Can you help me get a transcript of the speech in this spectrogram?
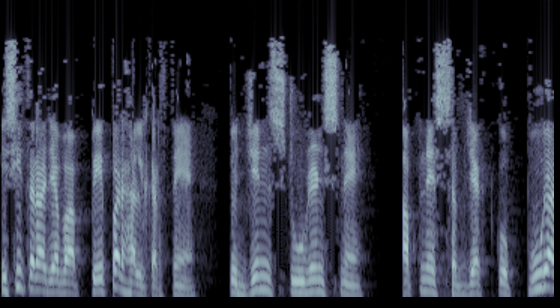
اسی طرح جب آپ پیپر حل کرتے ہیں تو جن اسٹوڈینٹس نے اپنے سبجیکٹ کو پورا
